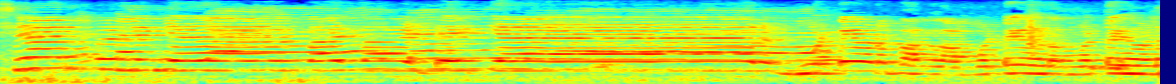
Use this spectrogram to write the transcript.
ஷேர் பண்ணுங்க. பாய் பாய் டேக் கேர் முட்டையோட பார்க்கலாம் முட்டையோட முட்டையோட.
